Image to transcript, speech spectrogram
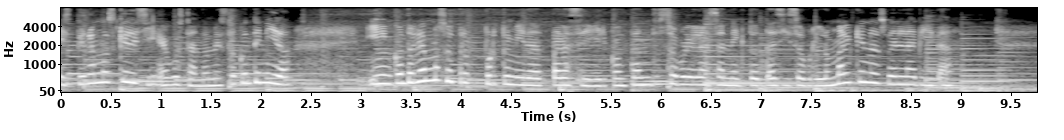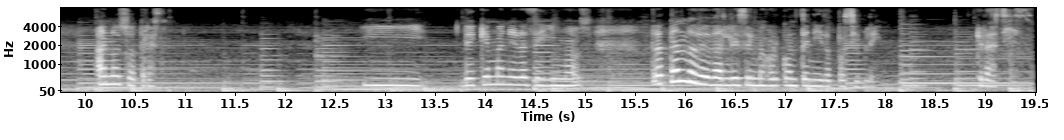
esperamos que les siga gustando nuestro contenido y encontraremos otra oportunidad para seguir contando sobre las anécdotas y sobre lo mal que nos va en la vida a nosotras. Y de qué manera seguimos tratando de darles el mejor contenido posible. Gracias.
